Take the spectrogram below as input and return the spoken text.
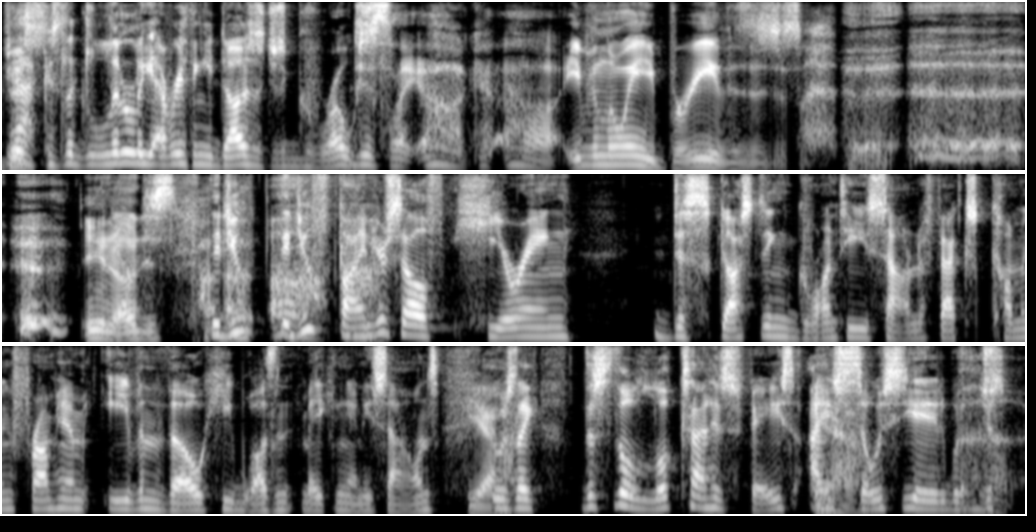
yeah, because like literally everything he does is just gross. Just like oh, God, oh. even the way he breathes is just you know, just Did you oh, did you oh, find yourself hearing disgusting grunty sound effects coming from him even though he wasn't making any sounds? Yeah. It was like this the looks on his face I associated with just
